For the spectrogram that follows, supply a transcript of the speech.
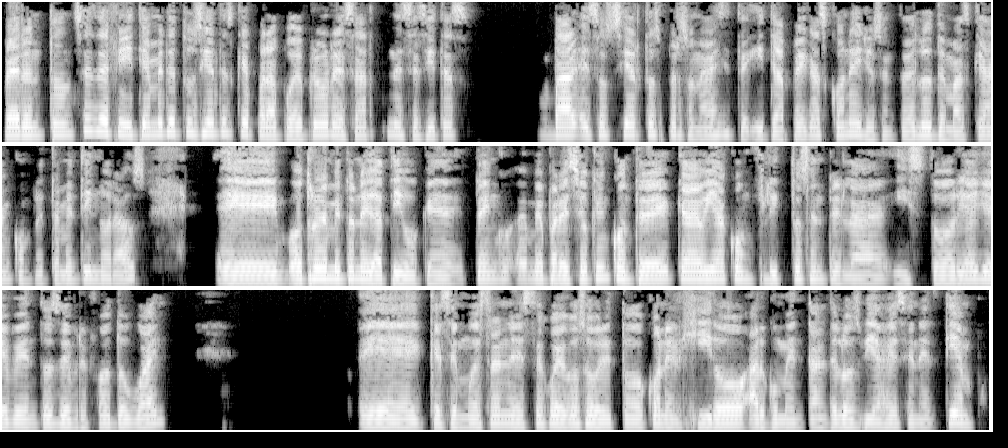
Pero entonces definitivamente tú sientes que para poder progresar necesitas esos ciertos personajes y te, y te apegas con ellos, entonces los demás quedan completamente ignorados. Eh, otro elemento negativo que tengo, me pareció que encontré que había conflictos entre la historia y eventos de Breath of the Wild eh, que se muestran en este juego, sobre todo con el giro argumental de los viajes en el tiempo.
